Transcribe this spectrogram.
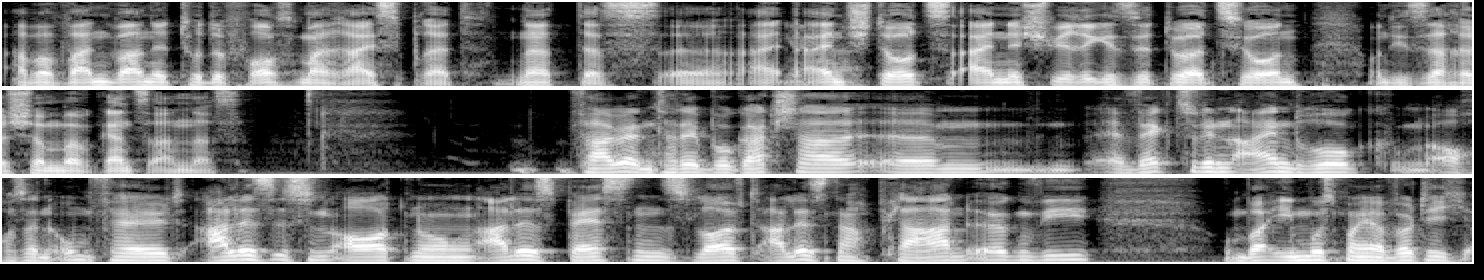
Aber wann war eine Tour de France mal Reißbrett? Na, das äh, ein, ja. ein Sturz, eine schwierige Situation und die Sache ist schon mal ganz anders. Fabian Tadej Bogacar ähm, erweckt so den Eindruck, auch aus seinem Umfeld, alles ist in Ordnung, alles bestens, läuft alles nach Plan irgendwie. Und bei ihm muss man ja wirklich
